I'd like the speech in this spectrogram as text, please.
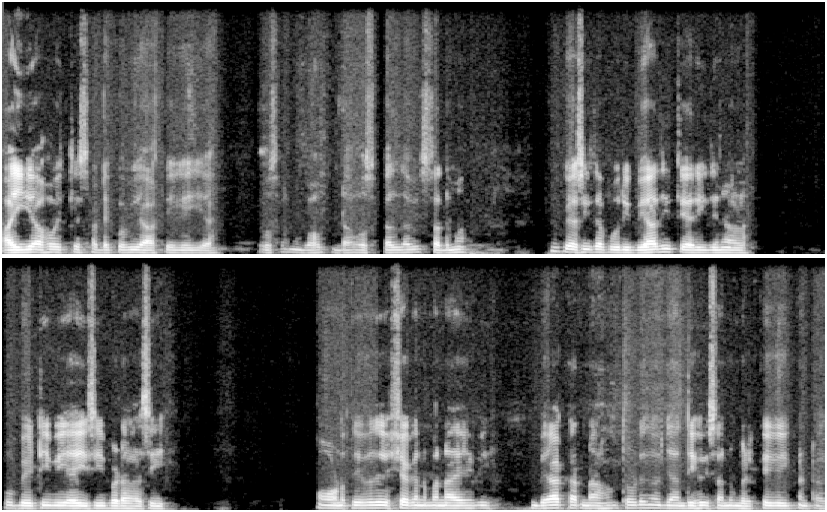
ਆਈ ਆ ਉਹ ਇੱਥੇ ਸਾਡੇ ਕੋਲ ਵੀ ਆ ਕੇ ਗਈ ਆ। ਉਹ ਸਾਨੂੰ ਬਹੁਤ ਵੱਡਾ ਉਸ ਗੱਲ ਦਾ ਵੀ ਸਦਮਾ ਕਿਉਂਕਿ ਅਸੀਂ ਤਾਂ ਪੂਰੀ ਵਿਆਹ ਦੀ ਤਿਆਰੀ ਦੇ ਨਾਲ ਉਹ ਬੇਟੀ ਵੀ ਆਈ ਸੀ ਬੜਾ ਅਸੀਂ ਆਉਣ ਤੇ ਉਹਦੇ ਸ਼ਗਨ ਮਨਾਏ ਵੀ ਵਿਆਹ ਕਰਨਾ ਹੁਣ ਥੋੜੇ ਦਿਨ ਜਾਂਦੀ ਹੋਈ ਸਾਨੂੰ ਮਿਲ ਕੇ ਗਈ ਘੰਟਾ।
